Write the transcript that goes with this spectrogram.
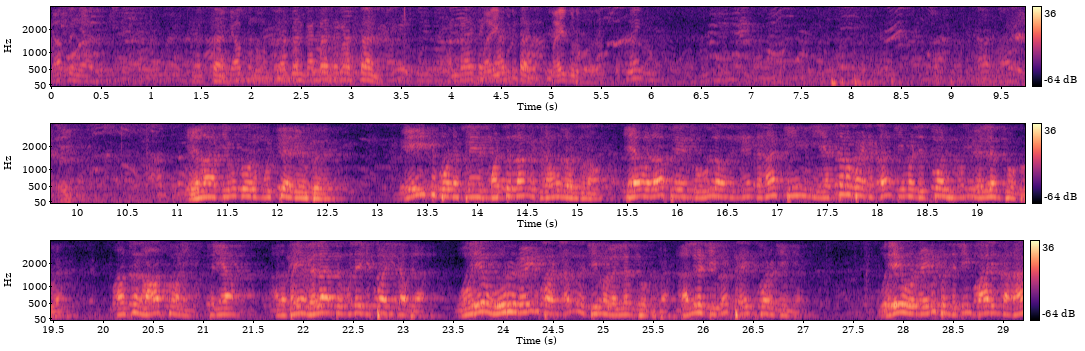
கேப்டன் கேப்டன் கேப்டன் கண்டாத்த கேப்டன் கேப்டன் மைக் கொடுப்போம் எல்லா டீமுக்கும் ஒரு முக்கிய அறிவிப்பு. வெயிட் போட்ட பிளேயர் மட்டும் தான் கிரவுண்ட்ல இருக்கணும். தேவையா பிளேயர் உள்ள வந்து நின்றுனா டீம் நீ எத்தனை பாயிண்ட் எடுத்தாலும் டீமை டிஸ்குவாலிஃபை பண்ணி வெளில அனுப்பிச்சு விட்டுருவேன். ஃபர்ஸ்ட் லாஸ்ட் வார்னிங் சரியா? அந்த பையன் விளையாட்டு முன்னே நிப்பாட்டிட்டாப்ல. ஒரே ஒரு ரைடு பாடினாலும் இந்த டீமை வெளில அனுப்பிச்சு விட்டுருவேன். நல்ல டீமை பிரைஸ் போற டீம் ஒரே ஒரு ரைடு இந்த டீம் பாடிட்டானா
